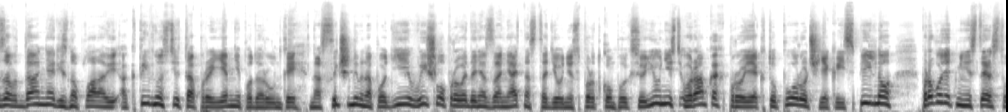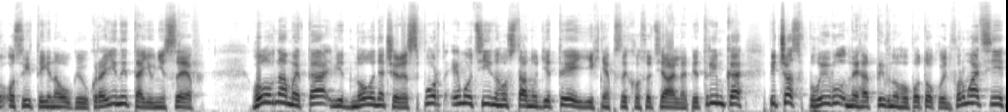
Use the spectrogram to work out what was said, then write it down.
завдання, різнопланові активності та приємні подарунки. Насиченим на події вийшло проведення занять на стадіоні спорткомплексу Юність у рамках проєкту Поруч, який спільно проводять Міністерство освіти і науки України та ЮНІСЕФ. Головна мета відновлення через спорт емоційного стану дітей, їхня психосоціальна підтримка під час впливу негативного потоку інформації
